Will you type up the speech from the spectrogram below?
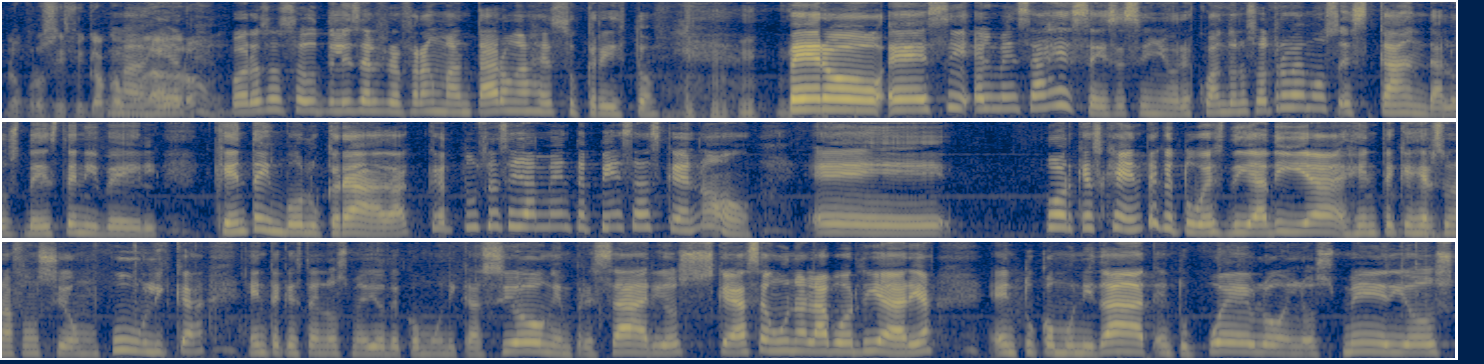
Lo crucificó como ladrón. Por eso se utiliza el refrán, mataron a Jesucristo. Pero eh, sí, el mensaje es ese, señores. Cuando nosotros vemos escándalos de este nivel, gente involucrada, que tú sencillamente piensas que no, eh, porque es gente que tú ves día a día, gente que ejerce una función pública, gente que está en los medios de comunicación, empresarios, que hacen una labor diaria en tu comunidad, en tu pueblo, en los medios,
